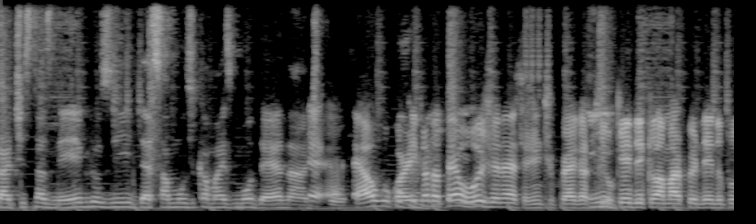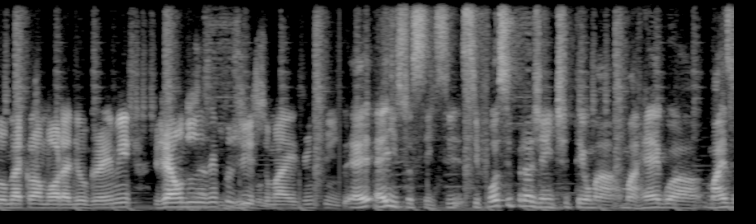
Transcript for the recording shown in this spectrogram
artistas negros e dessa música mais moderna. É, tipo, é algo complicado até hoje, né? Se a gente pega aqui Sim. o Kendrick Lamar perdendo pro McLamore ali o Grammy, já é um dos exemplos disso, mas enfim. É, é isso, assim. Se, se fosse pra gente ter uma, uma régua mais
